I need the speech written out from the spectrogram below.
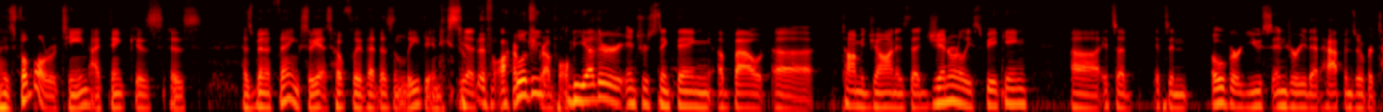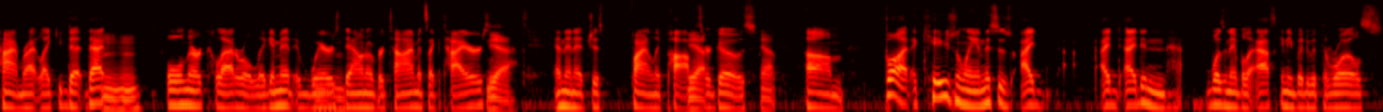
his football routine, I think is is has been a thing. So yes, hopefully that doesn't lead to any sort of arm well, the, trouble. The other interesting thing about uh, Tommy John is that generally speaking, uh, it's a it's an overuse injury that happens over time, right? Like that that Mm-hmm. ulnar collateral ligament it wears down over time. It's like tires, Yeah. and then it just finally pops Yeah. or goes. Yeah. Um, but occasionally, and this is I, I, I didn't wasn't able to ask anybody with the Royals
